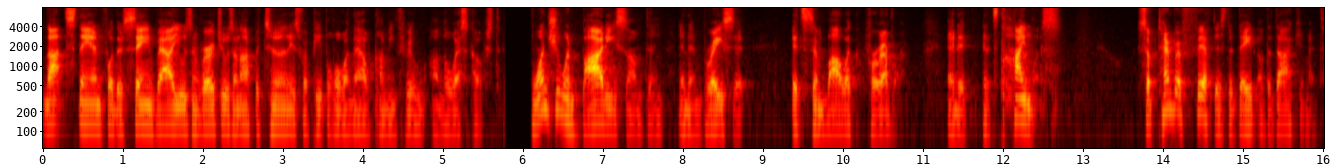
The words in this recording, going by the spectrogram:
not stand for the same values and virtues and opportunities for people who are now coming through on the West Coast. Once you embody something and embrace it, it's symbolic forever and it, it's timeless. September 5th is the date of the document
